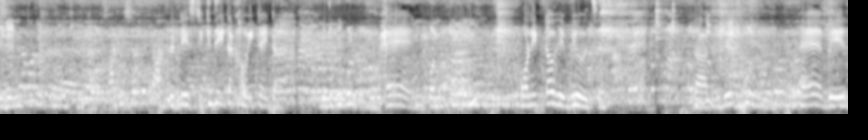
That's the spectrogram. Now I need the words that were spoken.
বিরিয়ানি তাও টেস্টি কিন্তু এটা খাও এটা এটা। হ্যাঁ। পনিরটাও হেভি হয়েছে। তার ভেজ হ্যাঁ ভেজ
